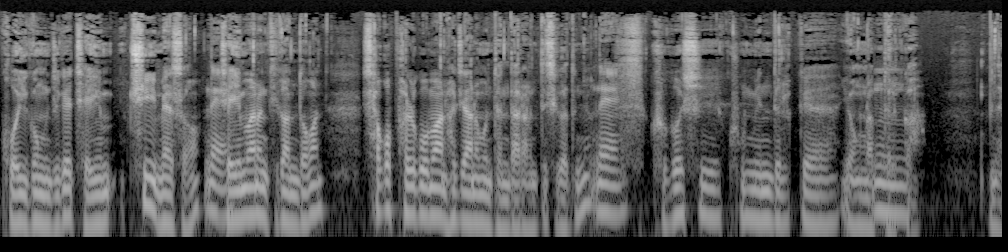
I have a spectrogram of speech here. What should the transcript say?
고위공직에 재임 취임해서 네. 재임하는 기간 동안 사고 팔고만 하지 않으면 된다라는 뜻이거든요. 네. 그것이 국민들께 용납될까? 음. 네.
